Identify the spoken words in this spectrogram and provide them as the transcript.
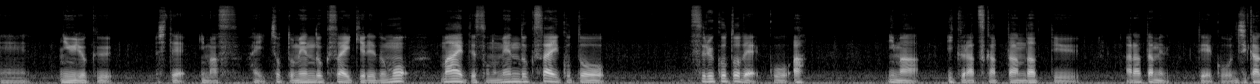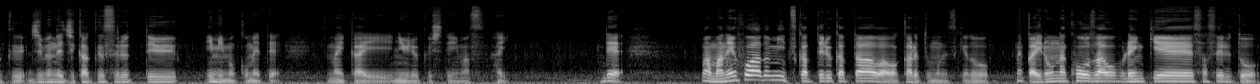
えー、入力しています。はい、ちょっと面倒くさいけれども、まあ、えてその面倒くさいことをすることでこうあ今いくら使ったんだっていう改めてこう自覚自分で自覚するっていう意味も込めて毎回入力しています。はい、でまあ、マネーフォワードミー使ってる方はわかると思うんですけどなんかいろんな口座を連携させると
